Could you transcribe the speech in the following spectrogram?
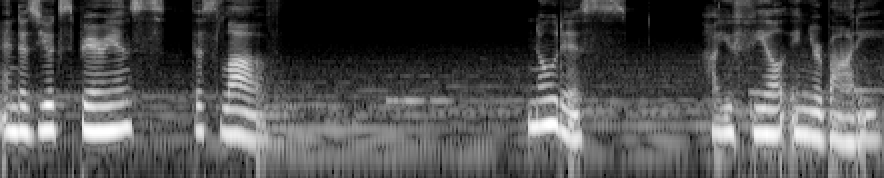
And as you experience this love, notice how you feel in your body.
